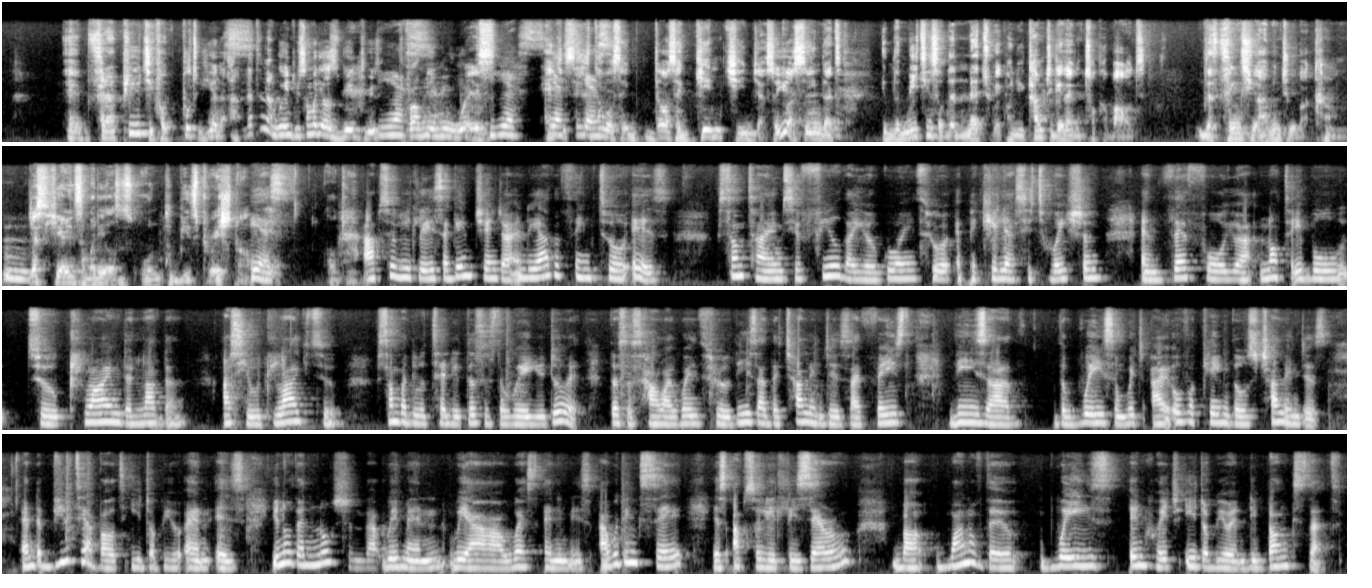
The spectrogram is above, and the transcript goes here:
uh, therapeutic for people to hear that "Ah, nothing I'm going through, somebody else is going through, Yes. probably even worse. Yes, And she says yes. that was a that was a game changer. So you are saying that in the meetings of the network, when you come together and talk about the things you're having to overcome, Mm. just hearing somebody else's own could be inspirational. Yes. Okay. Absolutely, it's a game changer. And the other thing too is sometimes you feel that you're going through a peculiar situation and therefore you are not able to climb the ladder as you would like to. Somebody will tell you, This is the way you do it. This is how I went through. These are the challenges I faced. These are the ways in which I overcame those challenges. And the beauty about EWN is, you know, the notion that women, we are our worst enemies. I wouldn't say is absolutely zero, but one of the ways in which EWN debunks that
